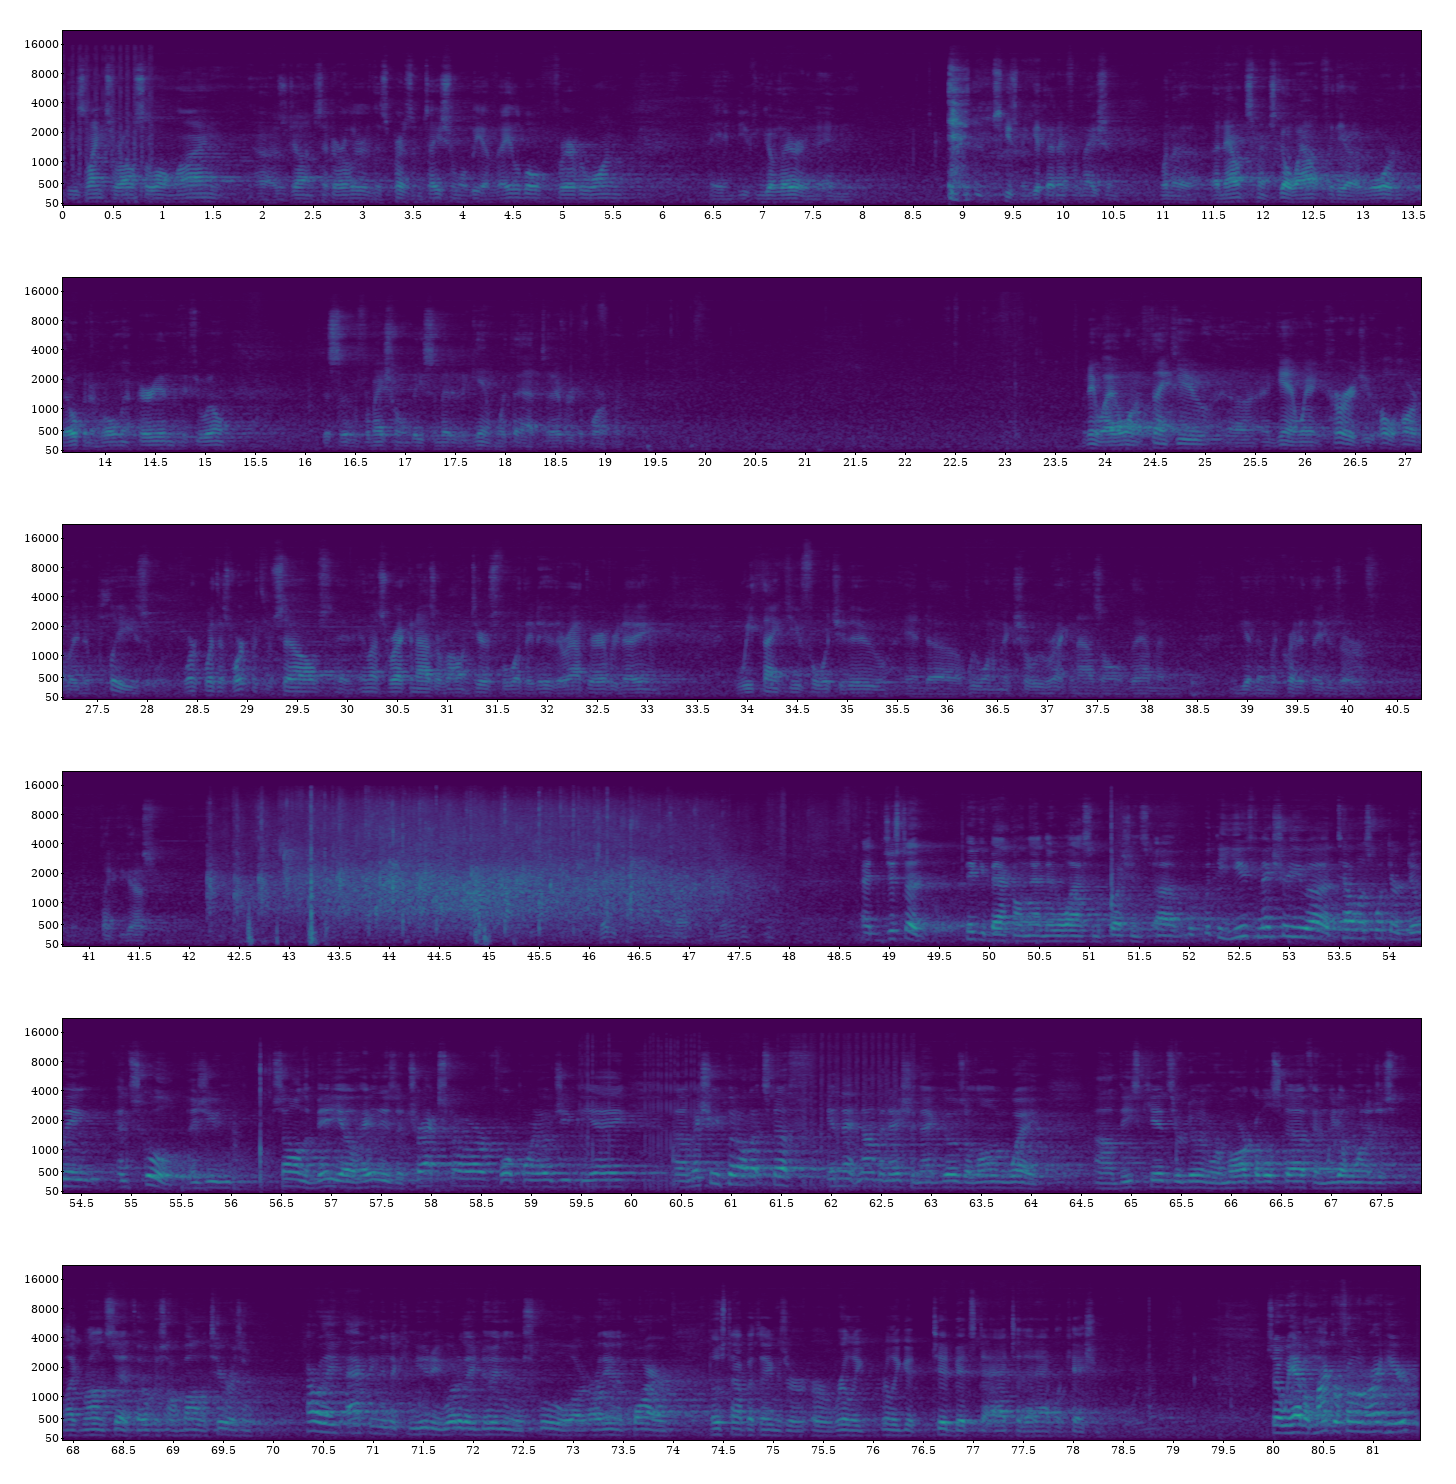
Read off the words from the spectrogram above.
These links are also online. Uh, As John said earlier, this presentation will be available for everyone. And you can go there and, and, excuse me, get that information. When the announcements go out for the award, the open enrollment period, if you will, this information will be submitted again with that to every department. But anyway, I want to thank you. Uh, Again, we encourage you wholeheartedly to please work with us, work with yourselves, and- and let's recognize our volunteers for what they do. They're out there every day. We thank you for what you do, and uh, we want to make sure we recognize all of them and give them the credit they deserve. Thank you, guys. And just to piggyback on that, and then we'll ask some questions. Uh, with, with the youth, make sure you uh, tell us what they're doing in school. As you saw in the video, Haley is a track star, 4.0 GPA. Uh, make sure you put all that stuff in that nomination. That goes a long way. Uh, these kids are doing remarkable stuff, and we don't want to just, like Ron said, focus on volunteerism. How are they acting in the community? What are they doing in their school? Are, are they in the choir? Those type of things are, are really, really good tidbits to add to that application. So we have a microphone right here,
